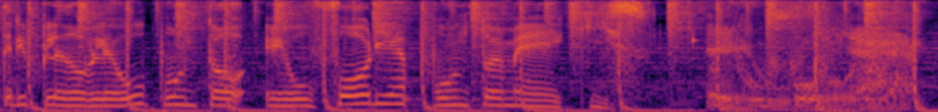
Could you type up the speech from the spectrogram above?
www.euforia.mx. Euforia.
